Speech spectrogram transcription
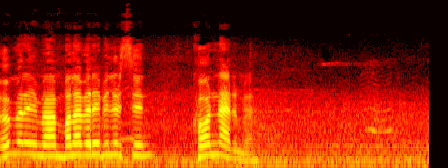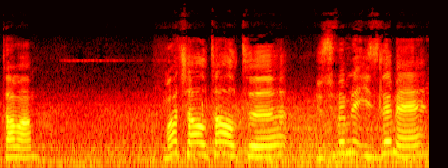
Ömer Eymen bana verebilirsin. Korner mi? Tamam. Maç 6-6. Yusuf Emre izleme.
